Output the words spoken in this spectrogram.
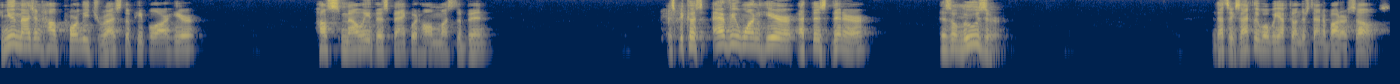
Can you imagine how poorly dressed the people are here? How smelly this banquet hall must have been? It's because everyone here at this dinner is a loser. That's exactly what we have to understand about ourselves.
